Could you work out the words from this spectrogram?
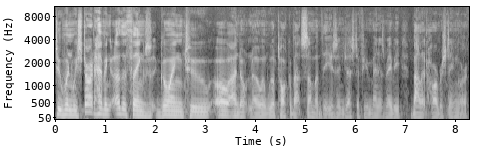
to when we start having other things going to, oh, I don't know, and we'll talk about some of these in just a few minutes, maybe ballot harvesting or,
